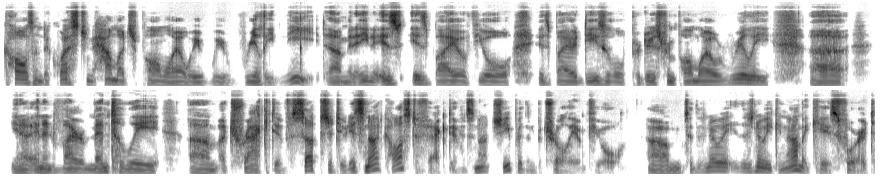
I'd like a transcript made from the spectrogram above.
calls into question how much palm oil we, we really need. Um, and, you know, is is biofuel, is biodiesel produced from palm oil really, uh, you know, an environmentally um, attractive substitute? It's not cost effective. It's not cheaper than petroleum fuel. Um, so there's no there's no economic case for it.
